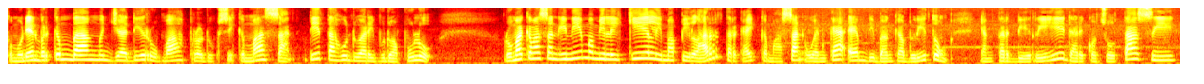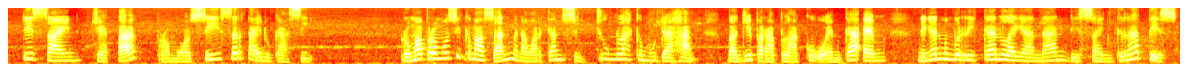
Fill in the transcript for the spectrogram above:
kemudian berkembang menjadi rumah produksi kemasan di tahun 2020 Rumah kemasan ini memiliki lima pilar terkait kemasan UMKM di Bangka Belitung yang terdiri dari konsultasi, desain, cetak, promosi, serta edukasi. Rumah promosi kemasan menawarkan sejumlah kemudahan bagi para pelaku UMKM dengan memberikan layanan desain gratis,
